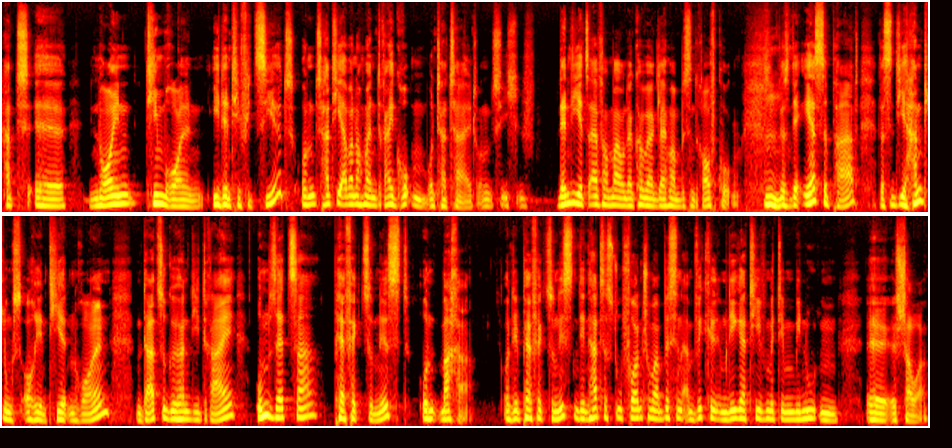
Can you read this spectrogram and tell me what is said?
hat äh, neun Teamrollen identifiziert und hat die aber nochmal in drei Gruppen unterteilt. Und ich nenne die jetzt einfach mal und dann können wir gleich mal ein bisschen drauf gucken. Mhm. Das ist der erste Part, das sind die handlungsorientierten Rollen. Und dazu gehören die drei Umsetzer, Perfektionist und Macher. Und den Perfektionisten, den hattest du vorhin schon mal ein bisschen am Wickel im Negativen mit dem Minutenschauer. Äh,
